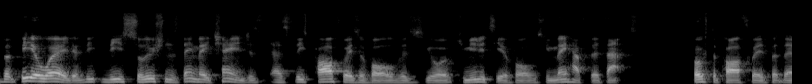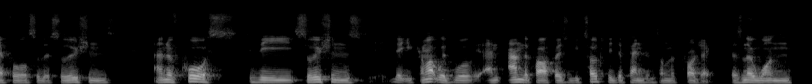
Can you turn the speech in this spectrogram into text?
but be aware that the, these solutions, they may change as, as these pathways evolve, as your community evolves, you may have to adapt both the pathways, but therefore also the solutions. And of course, the solutions that you come up with will and, and the pathways will be totally dependent on the project. There's no one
